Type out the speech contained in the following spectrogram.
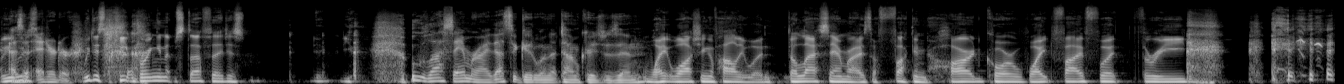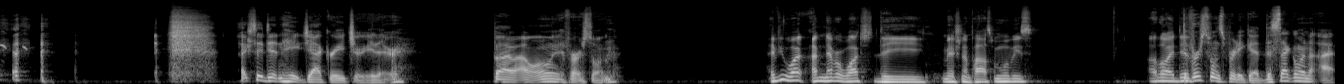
we, as we an just, editor. we just keep bringing up stuff that just you, Ooh, Last Samurai. That's a good one that Tom Cruise was in. whitewashing of Hollywood. The Last Samurai is a fucking hardcore white five foot three. I actually didn't hate Jack Reacher either, but I, I- only the first one. Have you watched? I've never watched the Mission Impossible movies. Although I The first one's pretty good. The second one I,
